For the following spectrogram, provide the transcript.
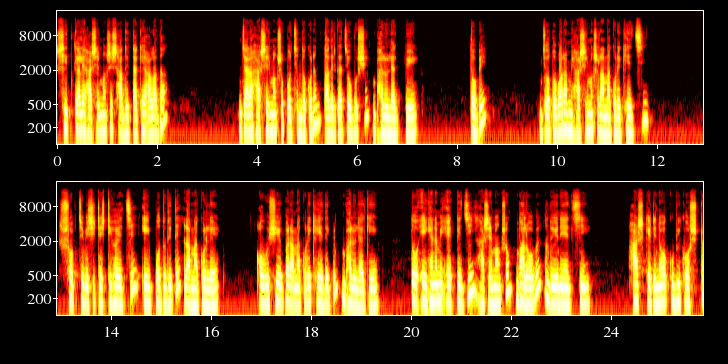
শীতকালে হাঁসের মাংসের স্বাদই থাকে আলাদা। যারা হাঁসের মাংস পছন্দ করেন, তাদের কাছে অবশ্যই ভালো লাগবে। তবে যতবার আমি হাঁসের মাংস রান্না করে খেয়েছি, সবচেয়ে বেশি টেস্টি হয়েছে এই পদ্ধতিতে রান্না করলে। অবশ্যই একবার রান্না করে খেয়ে দেখবেন ভালো লাগে। তো এইখানে আমি এক কেজি হাঁসের মাংস ভালোভাবে ধুয়ে নিয়েছি। হাঁস কেটে নেওয়া খুবই কষ্ট।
